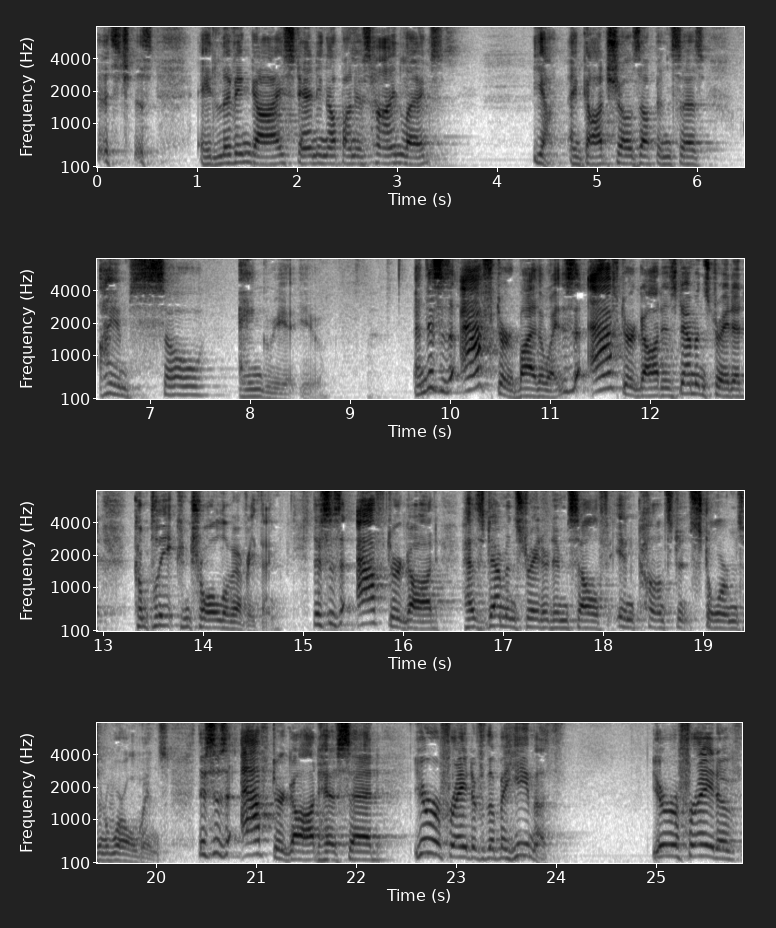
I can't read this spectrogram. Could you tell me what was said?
it's just a living guy standing up on his hind legs. Yeah, and God shows up and says, I am so angry at you. And this is after, by the way, this is after God has demonstrated complete control of everything. This is after God has demonstrated himself in constant storms and whirlwinds. This is after God has said, You're afraid of the behemoth. You're afraid of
